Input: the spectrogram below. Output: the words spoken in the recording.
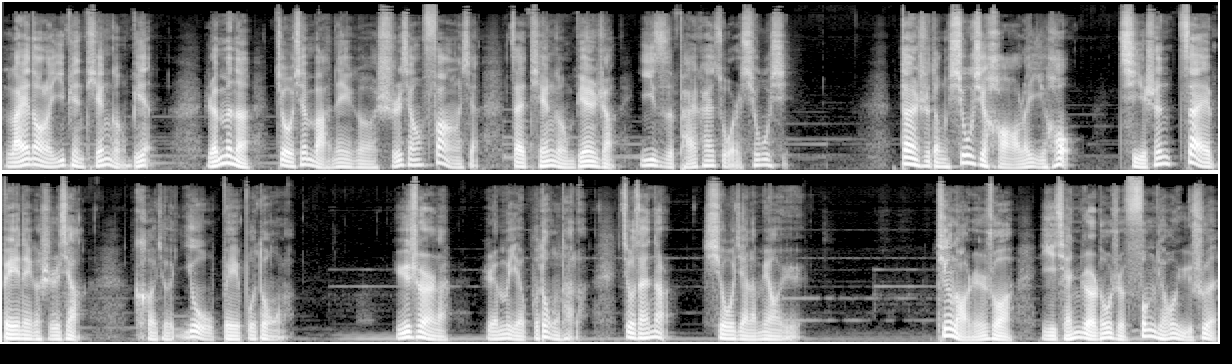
来到了一片田埂边，人们呢就先把那个石像放下，在田埂边上一字排开坐着休息。但是等休息好了以后，起身再背那个石像。可就又背不动了，于是呢，人们也不动他了，就在那儿修建了庙宇。听老人说，以前这儿都是风调雨顺，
